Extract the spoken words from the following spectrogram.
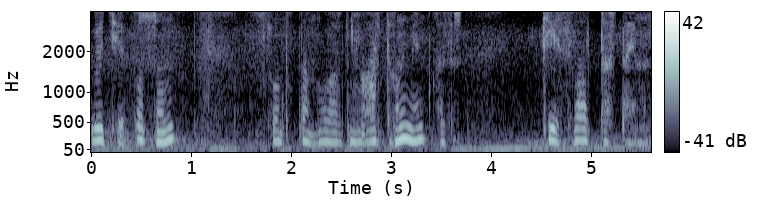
өте ұзын. Сондықтан олардың артығын мен қазір кесіп алып тастаймын.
